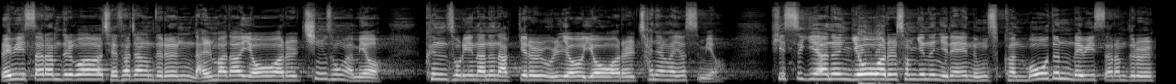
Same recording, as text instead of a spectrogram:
레위 사람들과 제사장들은 날마다 여호와를 칭송하며 큰 소리 나는 악기를 울려 여호와를 찬양하였으며 히스기야는 여호와를 섬기는 일에 능숙한 모든 레위 사람들을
